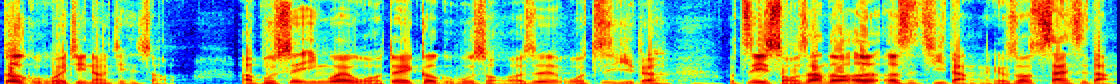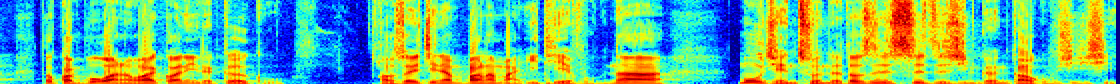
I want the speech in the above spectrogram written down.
个股会尽量减少。而不是因为我对个股不熟，而是我自己的，我自己手上都二二十几档，有时候三十档都管不完了，我还管你的个股，好，所以尽量帮他买 ETF。那目前存的都是市值型跟高股息型。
